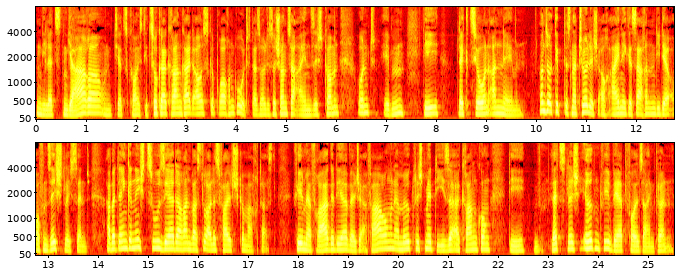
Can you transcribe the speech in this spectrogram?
in die letzten Jahre und jetzt ist die Zuckerkrankheit ausgebrochen. Gut, da solltest du schon zur Einsicht kommen und eben die Lektion annehmen. Und so gibt es natürlich auch einige Sachen, die dir offensichtlich sind. Aber denke nicht zu sehr daran, was du alles falsch gemacht hast. Vielmehr frage dir, welche Erfahrungen ermöglicht mir diese Erkrankung, die letztlich irgendwie wertvoll sein können.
